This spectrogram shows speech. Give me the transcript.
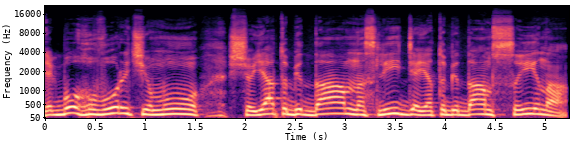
Як Бог говорить йому, що я тобі дам насліддя, я тобі дам сина.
